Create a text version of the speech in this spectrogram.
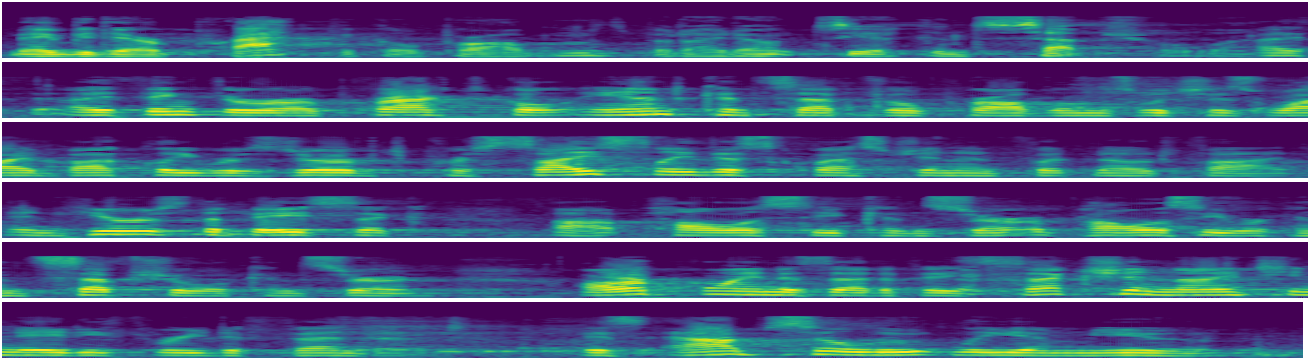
Maybe there are practical problems, but I don't see a conceptual one. I, th- I, think there are practical and conceptual problems, which is why Buckley reserved precisely this question in footnote 5. And here's the basic uh, policy concern, policy or conceptual concern. Our point is that if a Section 1983 defendant is absolutely immune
